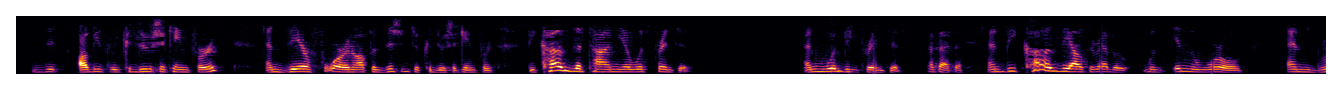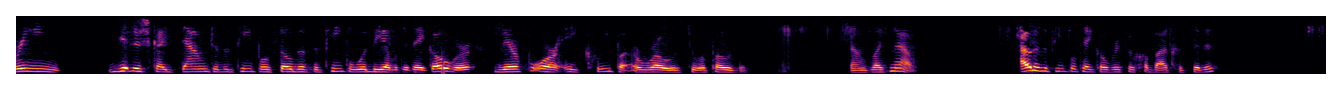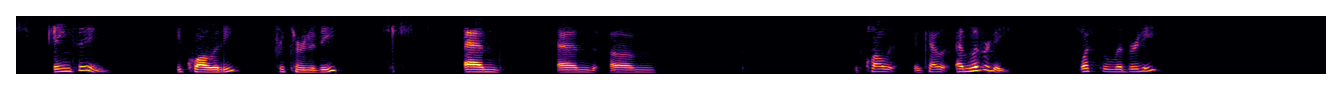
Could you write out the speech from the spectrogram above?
obviously Kedusha came first, and therefore in opposition to Kedusha came first. Because the Tanya was printed, and would be printed, and because the Alter Rebbe was in the world and bringing Yiddishkeit down to the people so that the people would be able to take over, therefore a klipa arose to oppose it. Sounds like now. How do the people take over through Chabad Hasidus? Same thing. Equality, fraternity, and, and, um, equality, and liberty. What's the liberty?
